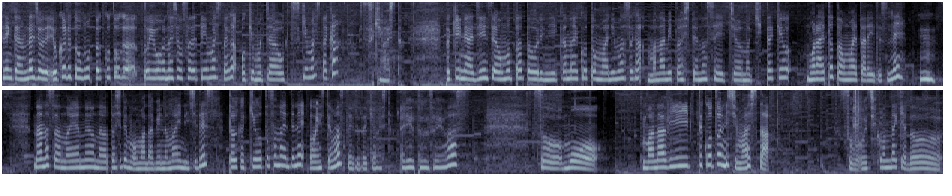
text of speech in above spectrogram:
前回のラジオで良かれと思ったことがというお話をされていましたがお気持ちは落ち着きましたか？落ち着きました。時には人生を思った通りにいかないこともありますが学びとしての成長のきっかけをもらえたと思えたらいいですね。うん。奈々さんの親のような私でも学びの毎日です。どうか気を落とさないでね。応援してます。といただきました。ありがとうございます。そうもう学びってことにしました。そう落ち込んだけど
